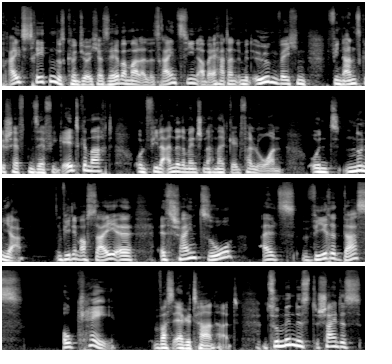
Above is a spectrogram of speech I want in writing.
breit treten, das könnt ihr euch ja selber mal alles reinziehen, aber er hat dann mit irgendwelchen Finanzgeschäften sehr viel Geld gemacht und viele andere Menschen haben halt Geld verloren. Und nun ja, wie dem auch sei, äh, es scheint so, als wäre das okay, was er getan hat. Zumindest scheint es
